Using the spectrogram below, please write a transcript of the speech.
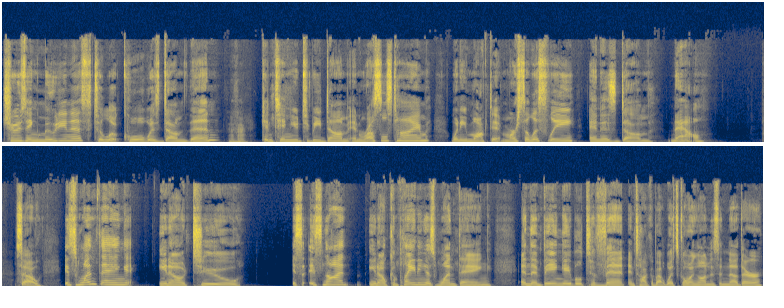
Choosing moodiness to look cool was dumb then, mm-hmm. continued to be dumb in Russell's time when he mocked it mercilessly, and is dumb now. So it's one thing, you know, to it's it's not, you know, complaining is one thing and then being able to vent and talk about what's going on is another.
